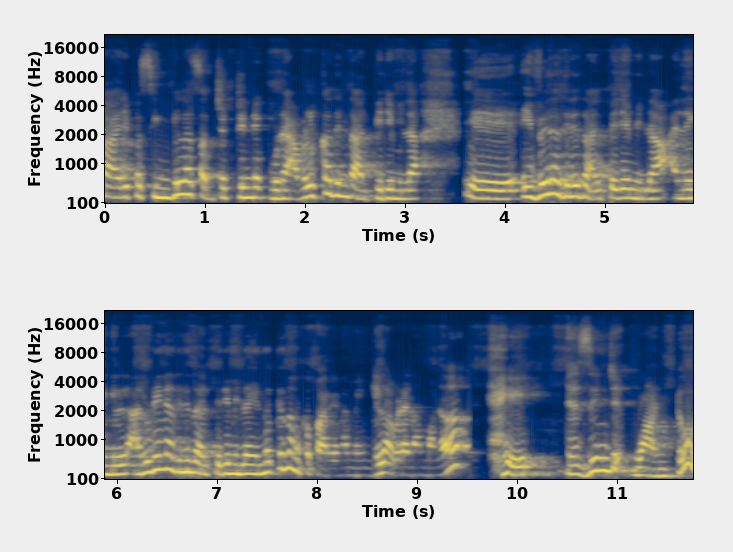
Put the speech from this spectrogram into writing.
കാര്യം ഇപ്പൊ സിംഗുലർ സബ്ജക്റ്റിന്റെ കൂടെ അവൾക്ക് അതിന് താല്പര്യമില്ല ഇവരതിന് താല്പര്യമില്ല അല്ലെങ്കിൽ അരുണിന് അതിന് താല്പര്യമില്ല എന്നൊക്കെ നമുക്ക് പറയണമെങ്കിൽ അവിടെ നമ്മൾ he doesn't want to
